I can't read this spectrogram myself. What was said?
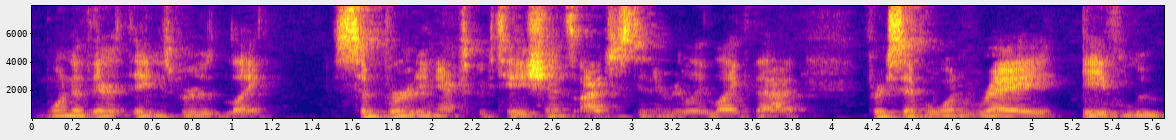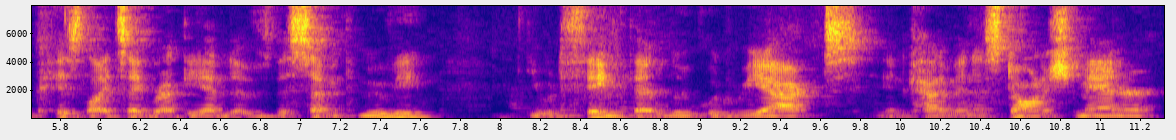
one of their things were like subverting expectations. I just didn't really like that. For example, when Rey gave Luke his lightsaber at the end of the seventh movie, you would think that Luke would react in kind of an astonished manner,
